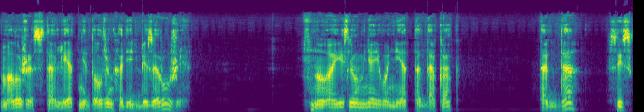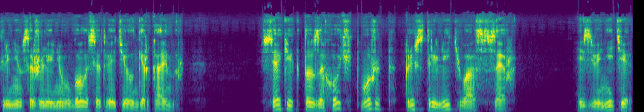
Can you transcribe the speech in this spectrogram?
моложе ста лет не должен ходить без оружия. Ну, а если у меня его нет, тогда как? Тогда, с искренним сожалением в голосе ответил Геркаймер, всякий, кто захочет, может пристрелить вас, сэр. Извините,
